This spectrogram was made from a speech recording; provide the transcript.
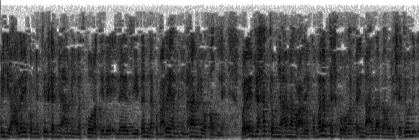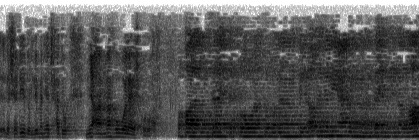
به عليكم من تلك النعم المذكورة ليزيدنكم عليها من إنعامه وفضله. ولئن جحدتم نعمه عليكم ولم تشكروها فإن عذابه لشديد, لشديد لمن يجحد نعمه ولا يشكرها. وقال موسى إن تكفروا ومن في الأرض جميعا فإن الله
